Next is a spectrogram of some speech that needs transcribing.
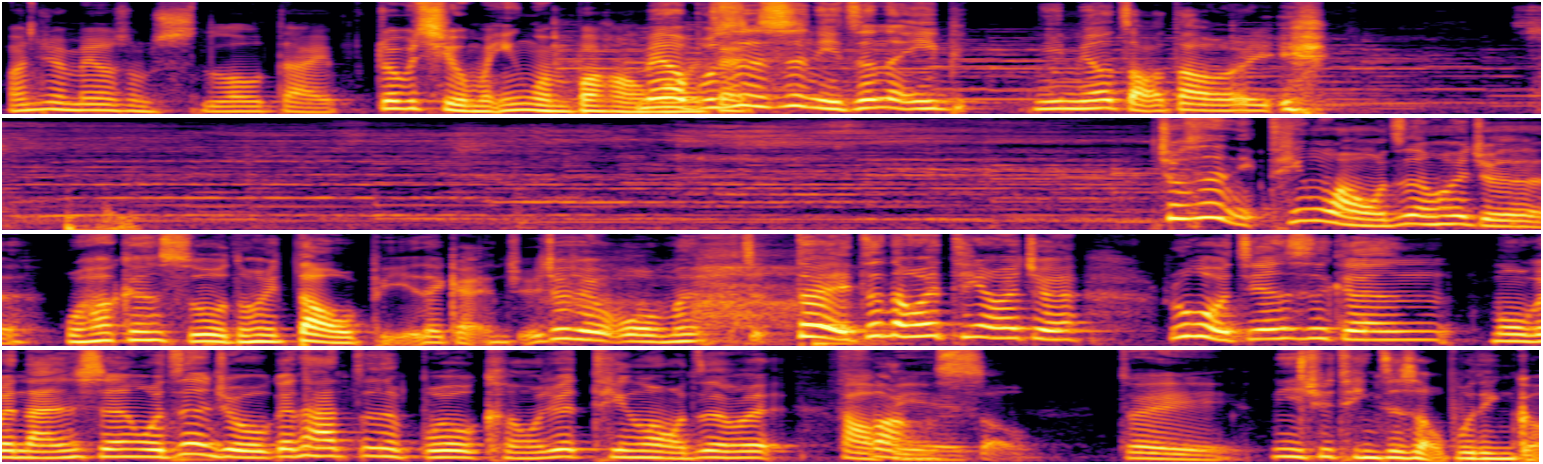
完全没有什么 slow dive。对不起，我们英文不好。没有，不是，是你真的，一你没有找到而已。就是你听完，我真的会觉得我要跟所有东西道别的感觉，就觉得我们对真的会听，会觉得如果我今天是跟某个男生，我真的觉得我跟他真的不会有可能。我觉得听完我真的会放手。对，你也去听这首《布丁狗》。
